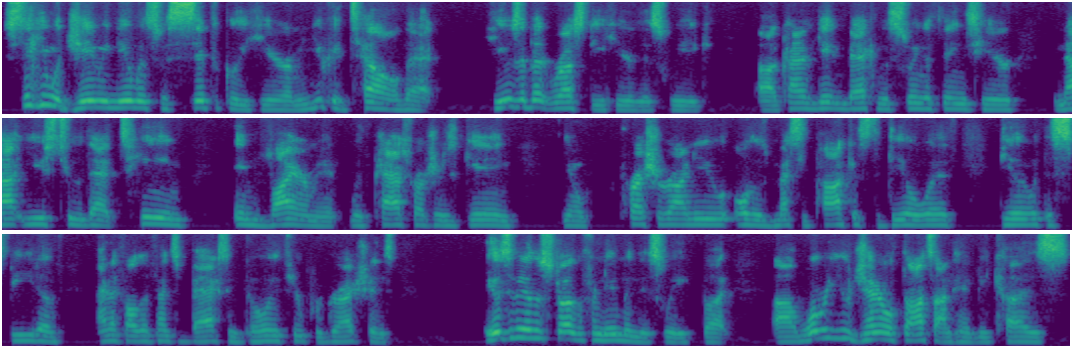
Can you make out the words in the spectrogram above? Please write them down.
sticking with Jamie Newman specifically here, I mean, you could tell that he was a bit rusty here this week, uh, kind of getting back in the swing of things here, not used to that team environment with pass rushers getting you know pressure on you, all those messy pockets to deal with, dealing with the speed of NFL defensive backs and going through progressions. It was a bit of a struggle for Newman this week, but uh, what were your general thoughts on him? Because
